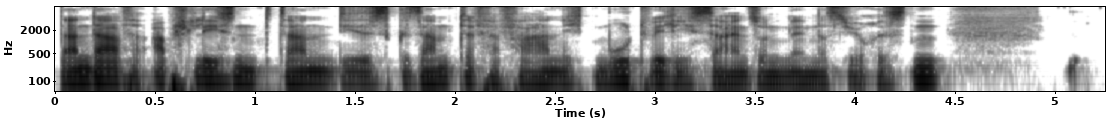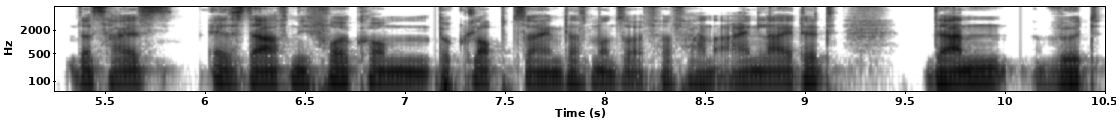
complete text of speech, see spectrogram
dann darf abschließend dann dieses gesamte Verfahren nicht mutwillig sein, so nennen das Juristen. Das heißt, es darf nicht vollkommen bekloppt sein, dass man so ein Verfahren einleitet. Dann wird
